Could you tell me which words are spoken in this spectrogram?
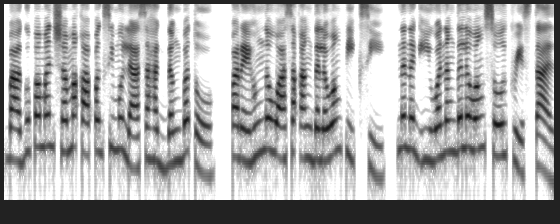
Bago pa man siya makapagsimula sa hagdang bato, parehong nawasak ang dalawang pixie, na nag-iwan ng dalawang soul crystal.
